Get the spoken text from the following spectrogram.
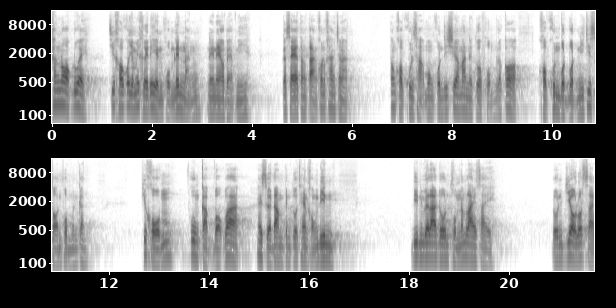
ข้างนอกด้วยที่เขาก็ยังไม่เคยได้เห็นผมเล่นหนังในแนวแบบนี้ กระแสต่างๆ ค่อนข้างจะหนัก ต้องขอบคุณสามมงคลที่เชื่อมั่นในตัวผม แล้วก็ขอบคุณบทบทนี้ที่สอนผมเหมือนกัน พี่โขม พุ่มกับบอกว่าให้เสือดำเป็นตัวแทนของดิน ดินเวลาโดนถมน้ำลายใส่ โดนเยี่ยวรถใส่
